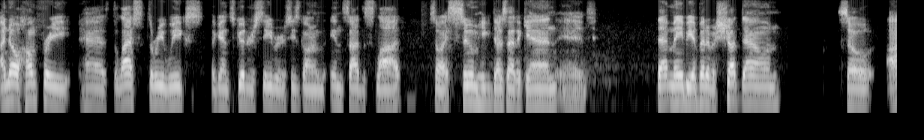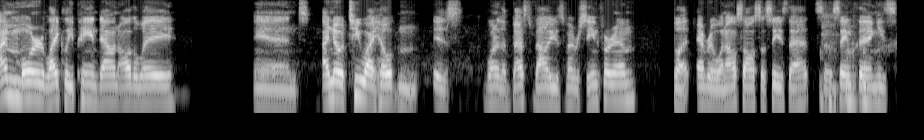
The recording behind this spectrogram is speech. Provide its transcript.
I know Humphrey has the last three weeks against good receivers. He's gone inside the slot, so I assume he does that again, and that may be a bit of a shutdown. So I'm more likely paying down all the way, and I know T.Y. Hilton is one of the best values I've ever seen for him, but everyone else also sees that. So same thing. He's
